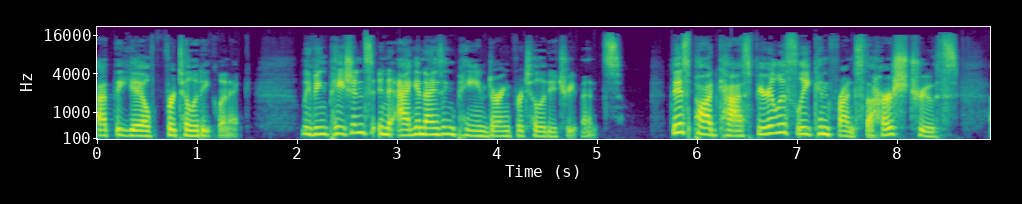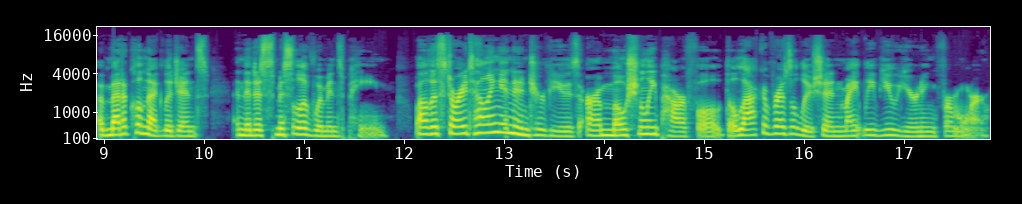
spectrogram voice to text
at the Yale Fertility Clinic, leaving patients in agonizing pain during fertility treatments. This podcast fearlessly confronts the harsh truths of medical negligence and the dismissal of women's pain. While the storytelling and interviews are emotionally powerful, the lack of resolution might leave you yearning for more.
